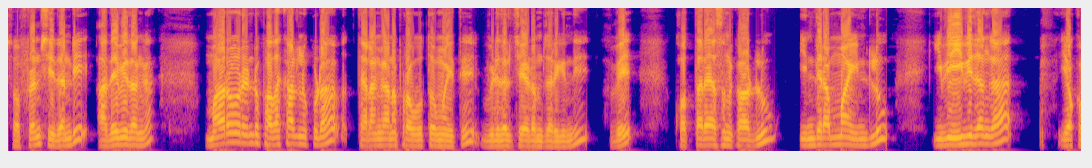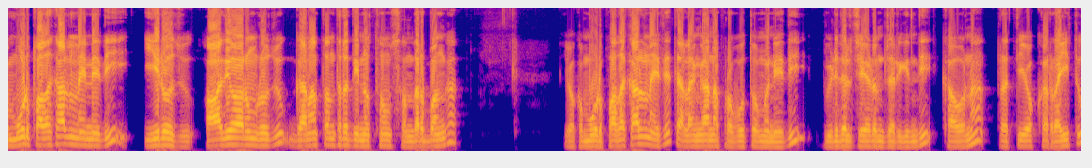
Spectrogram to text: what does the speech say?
సో ఫ్రెండ్స్ ఇదండి. అదేవిధంగా మరో రెండు పథకాలను కూడా తెలంగాణ ప్రభుత్వం అయితే విడుదల చేయడం జరిగింది. అవే కొత్త రేషన్ కార్డులు ఇందిరమ్మ ఇండ్లు. ఇవి ఈ విధంగా ఈ యొక్క మూడు పథకాలను అనేది ఈరోజు ఆదివారం రోజు గణతంత్ర దినోత్సవం సందర్భంగా ఈ యొక్క మూడు పథకాలను అయితే తెలంగాణ ప్రభుత్వం అనేది విడుదల చేయడం జరిగింది. కావున ప్రతి ఒక్క రైతు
